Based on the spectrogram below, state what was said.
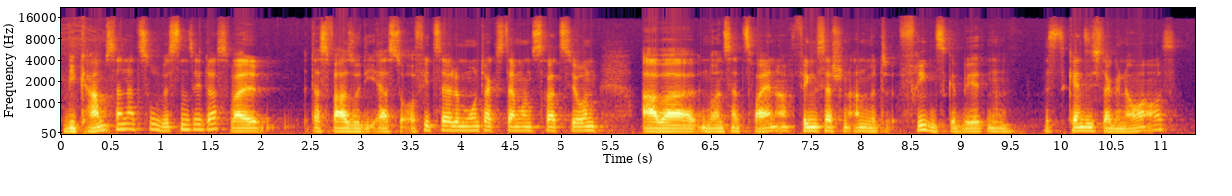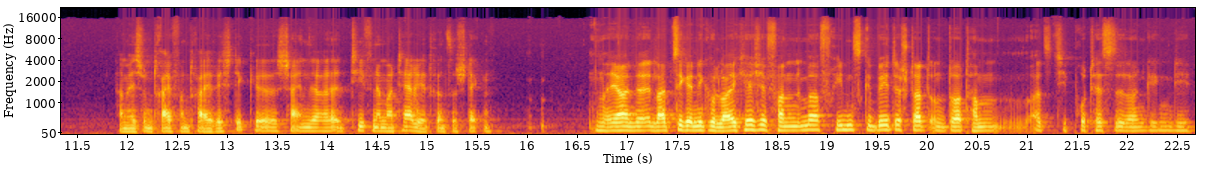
Wie kam es dann dazu? Wissen Sie das? Weil das war so die erste offizielle Montagsdemonstration. Aber 1982 fing es ja schon an mit Friedensgebeten. Kennen Sie sich da genauer aus? Haben jetzt schon drei von drei richtig, äh, scheinen ja tief in der Materie drin zu stecken. Naja, in der Leipziger Nikolaikirche fanden immer Friedensgebete statt und dort haben, als die Proteste dann gegen die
